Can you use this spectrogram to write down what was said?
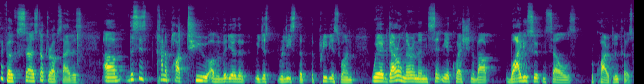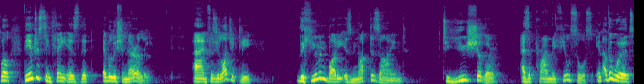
Hi, folks. Uh, it's Dr. Rob Cywes. Um, this is kind of part two of a video that we just released, the, the previous one, where Daryl Merriman sent me a question about why do certain cells require glucose? Well, the interesting thing is that evolutionarily and physiologically, the human body is not designed to use sugar as a primary fuel source. In other words,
